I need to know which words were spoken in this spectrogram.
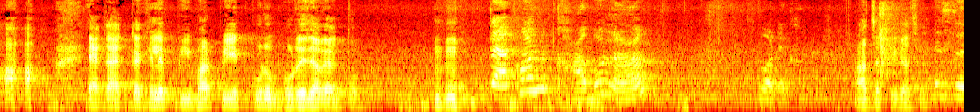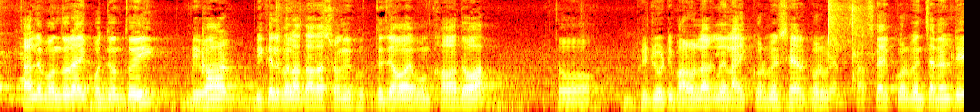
একা একটা খেলে বিভার পেট পুরো ভরে যাবে একদম। এখন খাব না পরে খাব। আচ্ছা ঠিক আছে। তাহলে বন্ধুরা এই পর্যন্তই। বিবাহ বিকেলবেলা দাদার সঙ্গে ঘুরতে যাওয়া এবং খাওয়া দাওয়া। তো ভিডিওটি ভালো লাগলে লাইক করবেন শেয়ার করবেন সাবস্ক্রাইব করবেন চ্যানেলটি।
